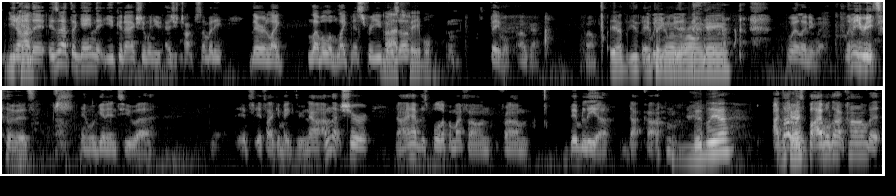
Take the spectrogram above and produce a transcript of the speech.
You, You know how can. they isn't that the game that you could actually when you as you talk to somebody, their like level of likeness for you No, goes that's up. Fable. Fable. Okay. Well. Yeah, you, you're you thinking can of the that. wrong game. Well, anyway, let me read some of this, and we'll get into uh, if if I can make it through. Now, I'm not sure. Now, I have this pulled up on my phone from Biblia.com. Biblia? I thought Okay. it was Bible.com, but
